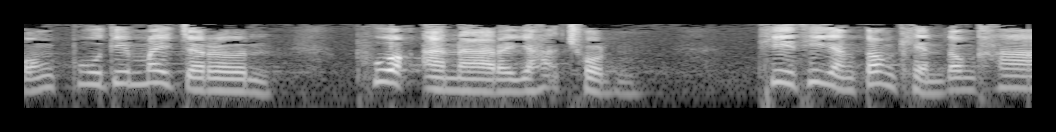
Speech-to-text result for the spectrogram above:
ของผู้ที่ไม่เจริญ พวกอนาระยะชน ที่ที่ยังต้องเข็นต้องฆ่า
